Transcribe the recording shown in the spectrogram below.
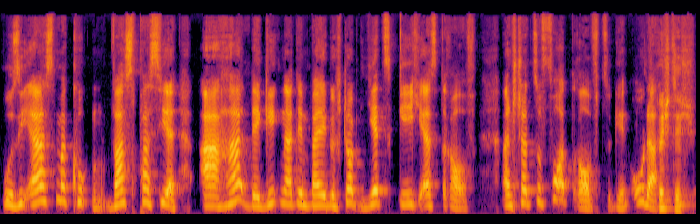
Wo sie erstmal gucken, was passiert. Aha, der Gegner hat den Ball gestoppt, jetzt gehe ich erst drauf. Anstatt sofort drauf zu gehen. Oder Richtig.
